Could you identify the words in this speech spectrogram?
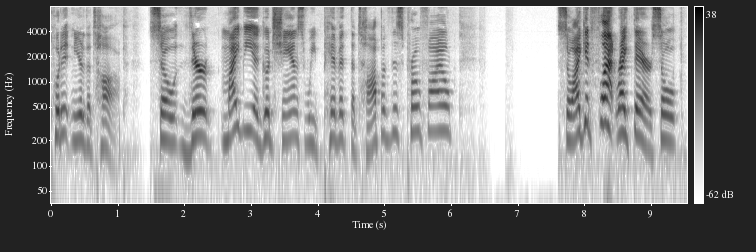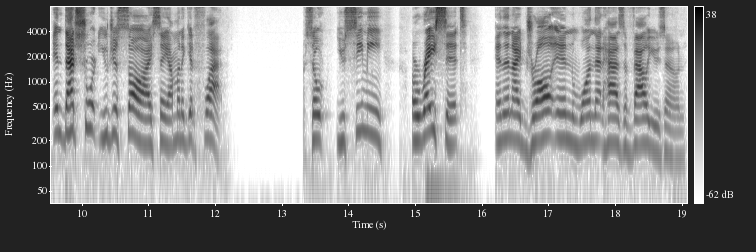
put it near the top. So there might be a good chance we pivot the top of this profile. So I get flat right there. So in that short you just saw, I say I'm going to get flat. So you see me erase it, and then I draw in one that has a value zone.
